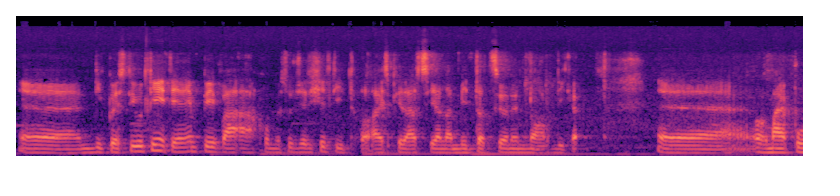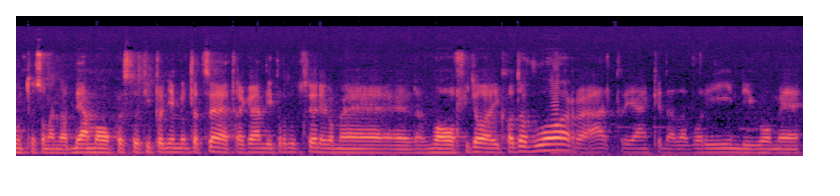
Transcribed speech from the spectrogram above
eh, di questi ultimi tempi, va, come suggerisce il titolo, a ispirarsi all'ambientazione nordica. Eh, ormai appunto insomma abbiamo questo tipo di ambientazione tra grandi produzioni come il nuovo filone di Code of War, altri anche da lavori indie come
